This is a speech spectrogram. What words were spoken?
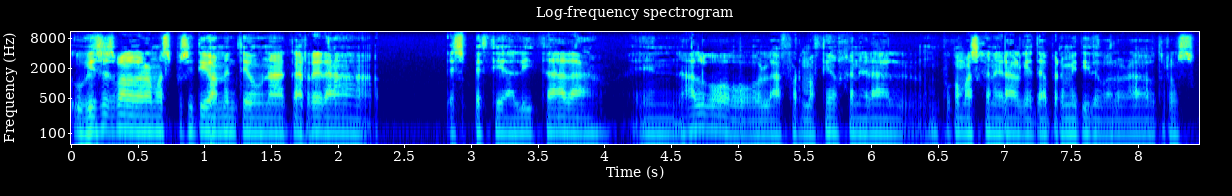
¿hubieses valorado más positivamente una carrera especializada en algo o la formación general, un poco más general, que te ha permitido valorar otros,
